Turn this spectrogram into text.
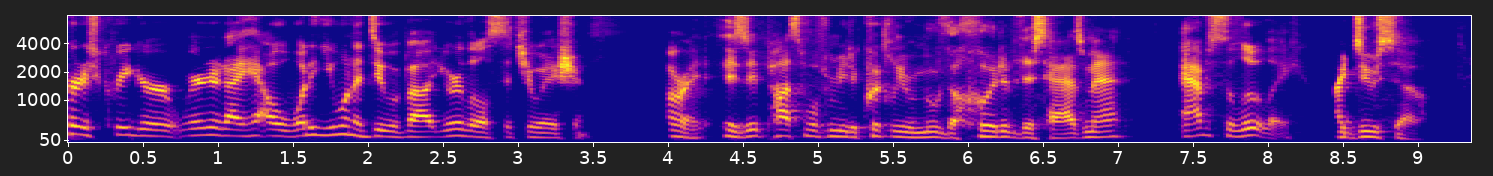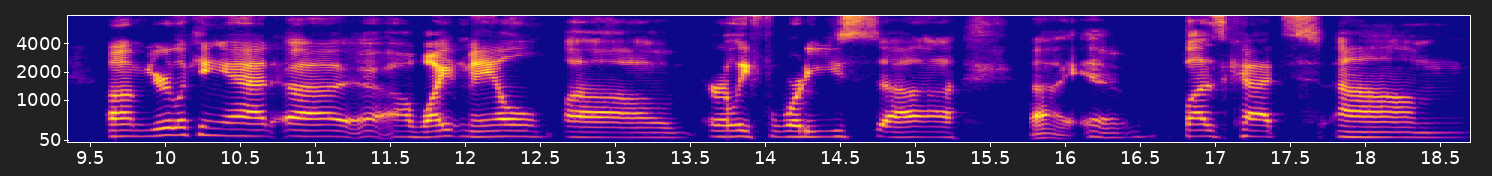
Curtis Krieger, where did I? Oh, what do you want to do about your little situation? All right. Is it possible for me to quickly remove the hood of this hazmat? Absolutely. I do so. Um, you're looking at uh, a white male, uh, early 40s, uh, uh, uh, buzz cut, um,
